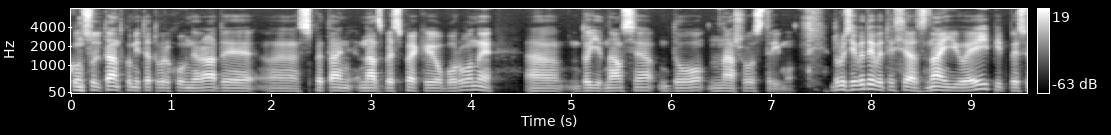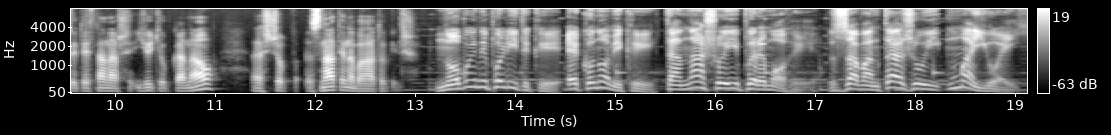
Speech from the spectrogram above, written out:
консультант Комітету Верховної Ради з питань нацбезпеки і оборони, доєднався до нашого стріму. Друзі, ви дивитеся Знай.ua, підписуйтесь на наш YouTube канал, щоб знати набагато більше. Новини політики, економіки та нашої перемоги. Завантажуй Майой.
